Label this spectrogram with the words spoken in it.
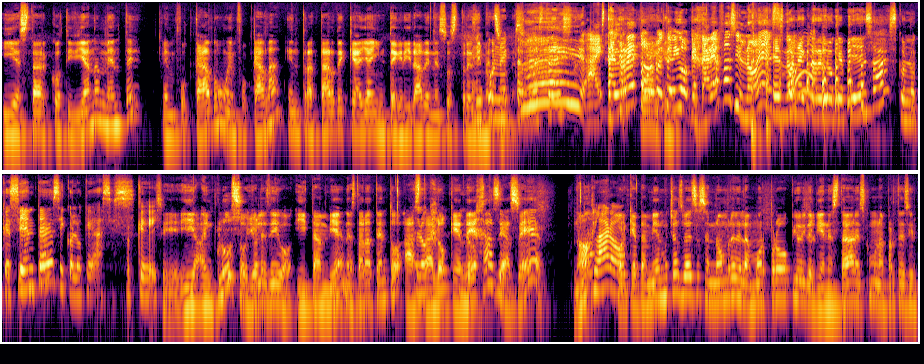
y estar cotidianamente enfocado o enfocada en tratar de que haya integridad en esas tres En dimensiones. conectar las tres. Ahí está el reto. ¿no? Pues Porque- te digo que tarea fácil no es. Es ¿no? conectar lo que piensas con lo que sientes y con lo que haces. Ok. Sí, y a- incluso yo les digo, y también estar atento hasta Lo- lo, que lo- dejas de hacer, ¿no? Claro. Porque también muchas veces en nombre del amor propio y del bienestar es como la parte de decir,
